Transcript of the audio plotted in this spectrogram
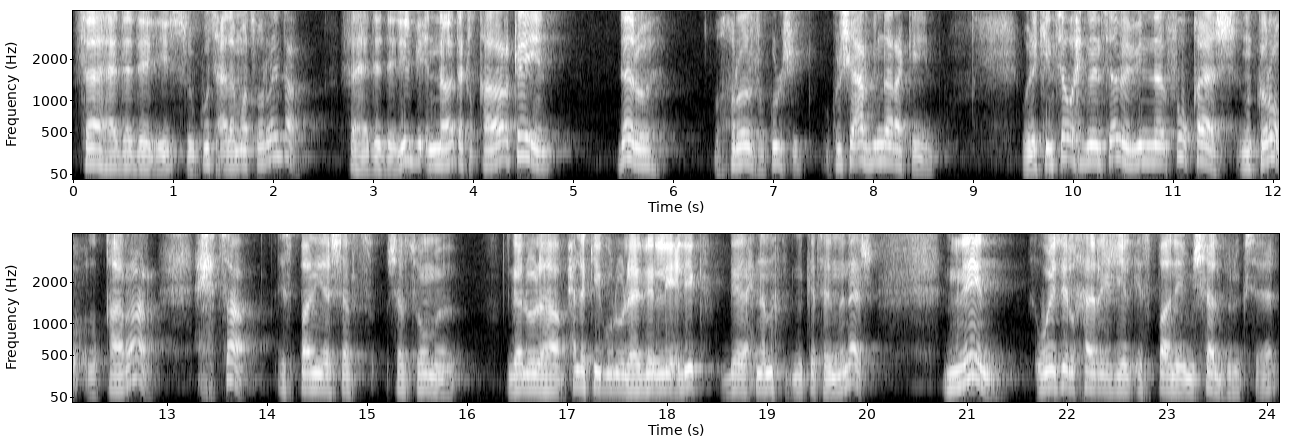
فهذا دليل السكوت علامة الرضا. فهذا دليل بأن هذاك القرار كاين. داروه. وخرج وكل شيء. وكل شيء عارف بأن راه كاين. ولكن حتى واحد ما انتبه بأن فوقاش نكرو القرار. حتى إسبانيا شافت شافتهم قالوا لها بحال كيقولوا لها دير اللي عليك حنا ما كتهمناش. منين وزير الخارجية الإسباني مشى لبروكسل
